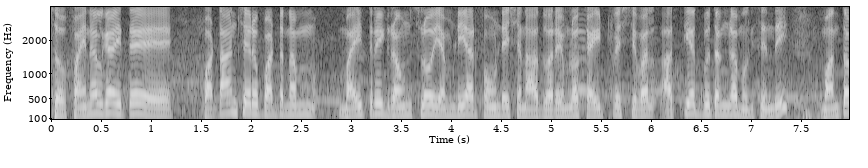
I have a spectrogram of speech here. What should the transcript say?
సో ఫైనల్గా అయితే పటాన్చెరు పట్టణం మైత్రి గ్రౌండ్స్లో ఎండిఆర్ ఫౌండేషన్ ఆధ్వర్యంలో కైట్ ఫెస్టివల్ అత్యద్భుతంగా ముగిసింది. మనతో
